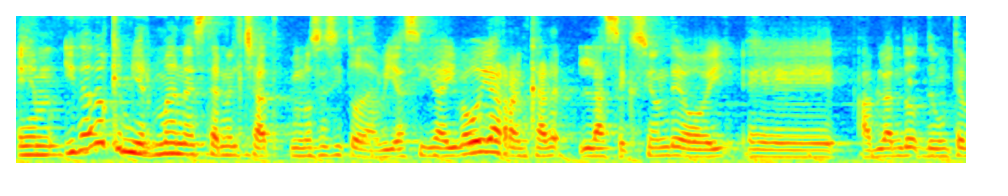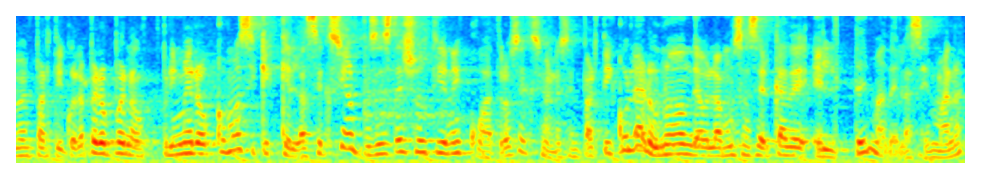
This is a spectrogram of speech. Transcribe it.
Em, y dado que mi hermana está en el chat, no sé si todavía siga ahí, voy a arrancar la sección de hoy eh, hablando de un tema en particular. Pero bueno, primero, ¿cómo así que, que la sección? Pues este show tiene cuatro secciones en particular. Uno donde hablamos acerca del tema de la semana.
